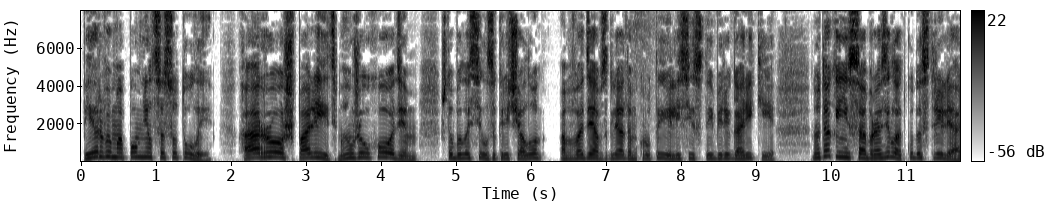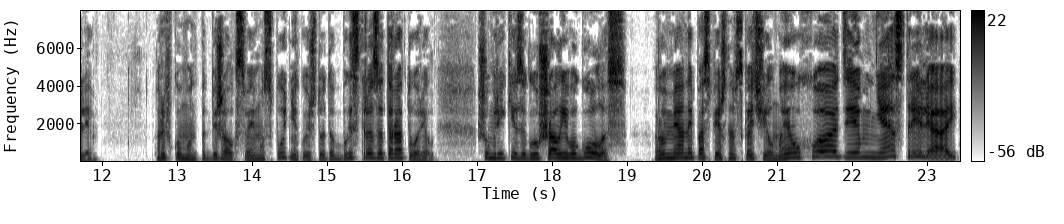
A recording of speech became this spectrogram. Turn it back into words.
Первым опомнился Сутулый. «Хорош палить, мы уже уходим!» Что было сил, закричал он, обводя взглядом крутые лесистые берега реки, но так и не сообразил, откуда стреляли. Рывком он подбежал к своему спутнику и что-то быстро затараторил. Шум реки заглушал его голос. Румяный поспешно вскочил. «Мы уходим, не стреляй!»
